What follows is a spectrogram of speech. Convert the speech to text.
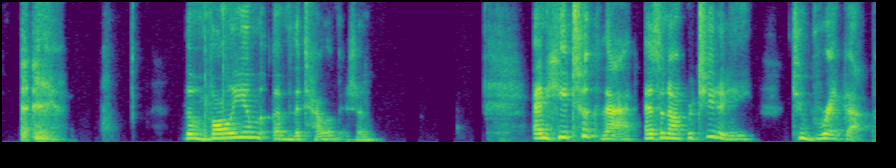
the volume of the television. And he took that as an opportunity to break up.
